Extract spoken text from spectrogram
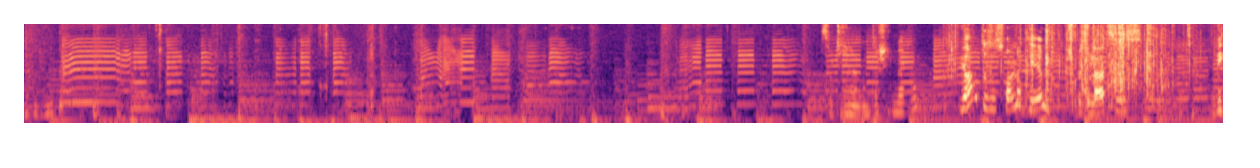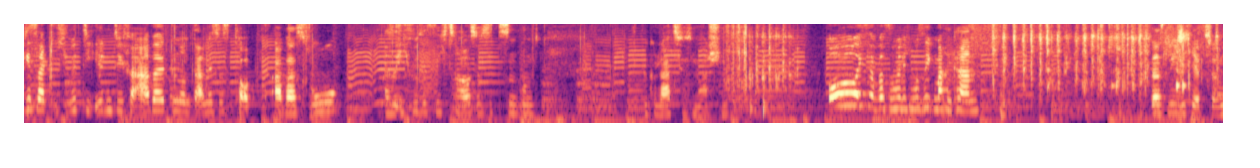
Mhm. Ich einen Unterschied merken? Ja, das ist voll okay. Spekulatius wie gesagt, ich würde die irgendwie verarbeiten und dann ist es top. Aber so, also ich würde jetzt nicht zu Hause sitzen und Spekulatius naschen. Oh, ich habe was, womit ich Musik machen kann. Das liebe ich jetzt schon.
